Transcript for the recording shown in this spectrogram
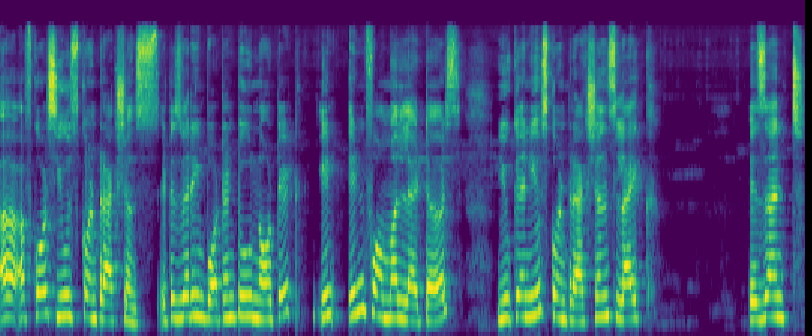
uh, of course use contractions. It is very important to note it. In informal letters you can use contractions like isn't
